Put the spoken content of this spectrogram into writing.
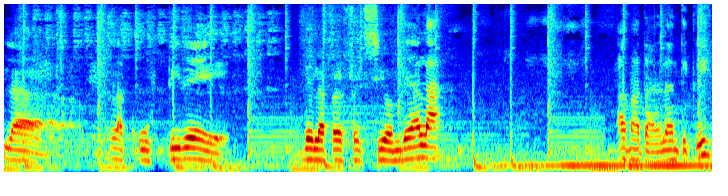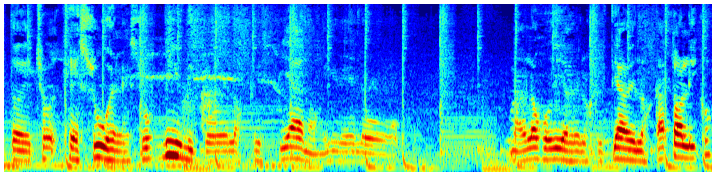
la, cúspide de la perfección de Alá, a matar al anticristo. De hecho, Jesús, el Jesús bíblico de los cristianos y de los no de los judíos, de los cristianos y los católicos,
